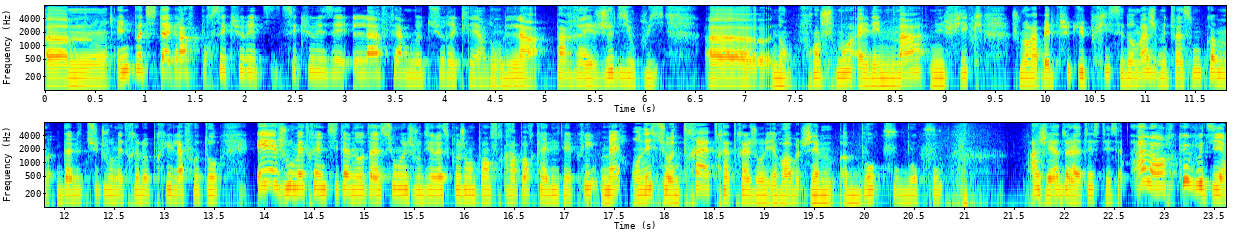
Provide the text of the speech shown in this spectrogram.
Euh, une petite agrafe pour sécuriser la fermeture éclair. Donc là, pareil, je dis oui. Euh, non, franchement, elle est magnifique. Je me rappelle plus du prix, c'est dommage. Mais de toute façon, comme d'habitude, je vous mettrai le prix, la photo. Et je vous mettrai une petite annotation et je vous dirai ce que j'en pense, rapport qualité-prix. Mais on est sur une très très très jolie robe. J'aime beaucoup beaucoup. Ah, j'ai hâte de la tester ça. Alors, que vous dire?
